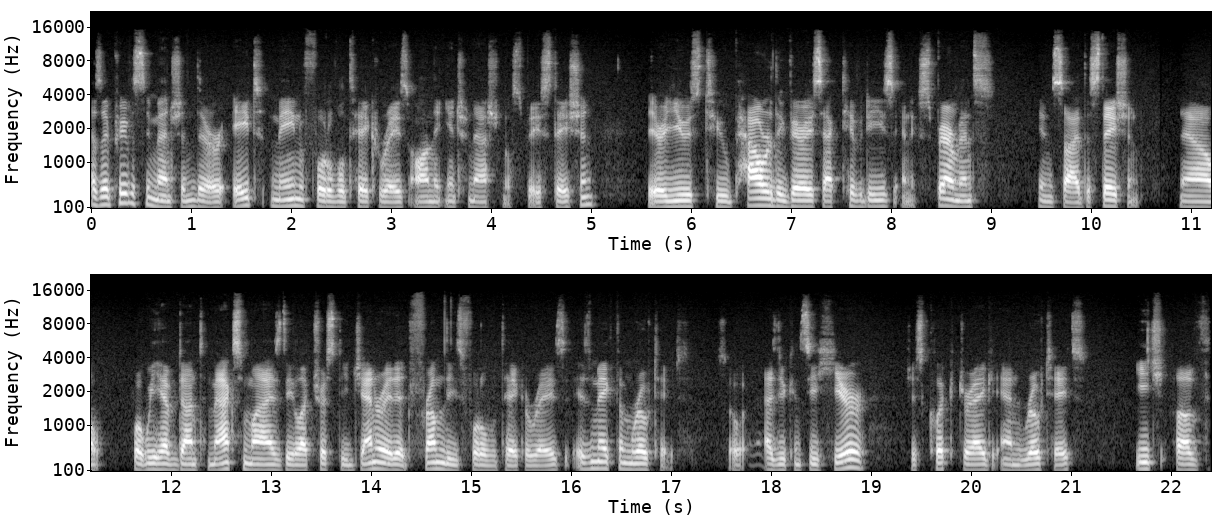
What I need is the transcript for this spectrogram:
As I previously mentioned, there are eight main photovoltaic arrays on the International Space Station. They are used to power the various activities and experiments inside the station. Now, what we have done to maximize the electricity generated from these photovoltaic arrays is make them rotate. So as you can see here, just click, drag, and rotate each of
